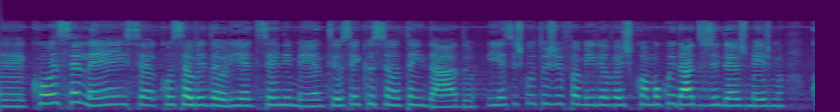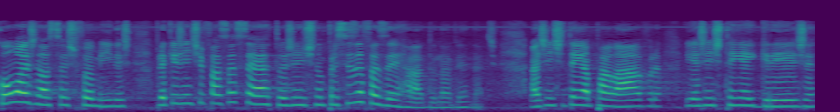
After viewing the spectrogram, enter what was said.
é, com excelência, com sabedoria, discernimento. Eu sei que o Senhor tem dado. E esses cultos de família eu vejo como cuidado de Deus mesmo com as nossas famílias, para que a gente faça certo. A gente não precisa fazer errado, na verdade. A gente tem a palavra e a gente tem a igreja.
